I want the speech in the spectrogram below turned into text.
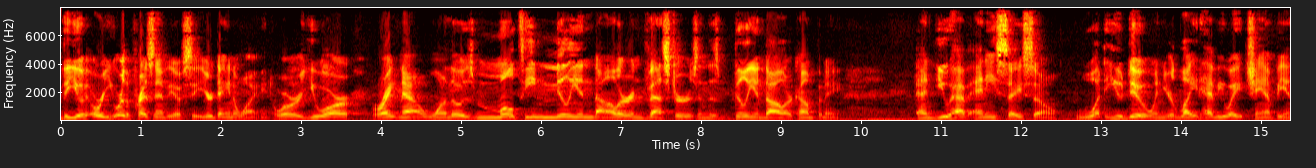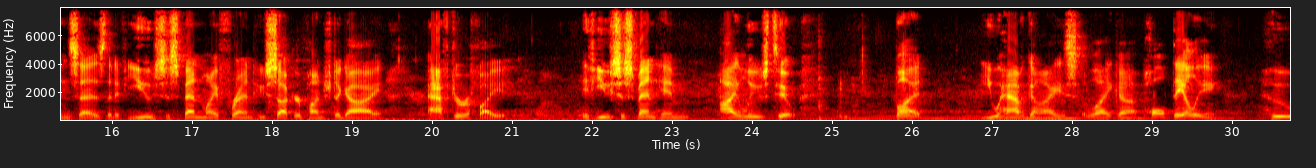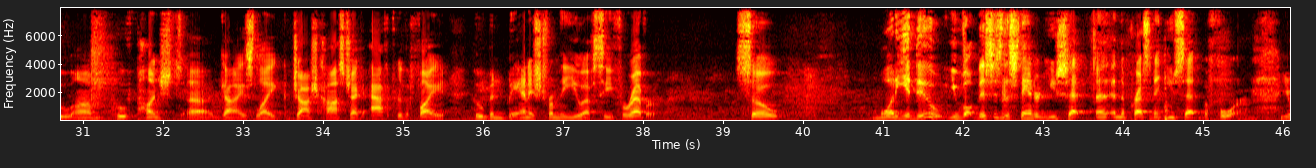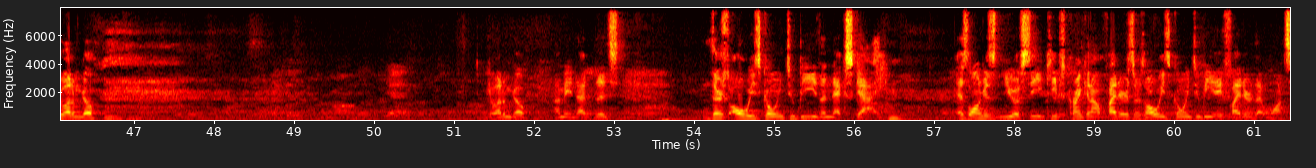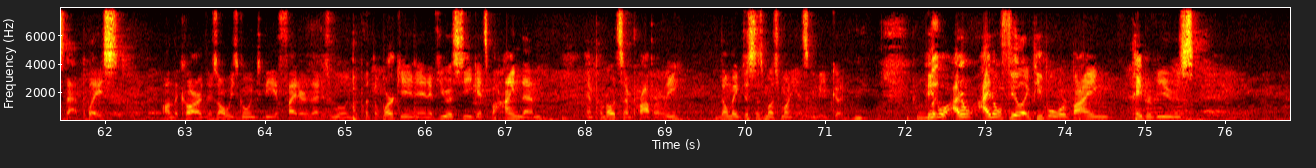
the, or you are the president of the UFC, you're Dana White, or you are right now one of those multi million dollar investors in this billion dollar company. And you have any say so, what do you do when your light heavyweight champion says that if you suspend my friend who sucker punched a guy after a fight, if you suspend him, I lose too? But you have guys like uh, Paul Daley who um, who've punched uh, guys like Josh Koscheck after the fight, who've been banished from the UFC forever. So what do you do? You this is the standard you set and and the precedent you set before. You let him go. You let him go. I mean, that, there's always going to be the next guy. As long as UFC keeps cranking out fighters, there's always going to be a fighter that wants that place on the card. There's always going to be a fighter that is willing to put the work in, and if UFC gets behind them and promotes them properly, they'll make just as much money as can be good. Hmm. People, I don't, I don't feel like people were buying pay-per-views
